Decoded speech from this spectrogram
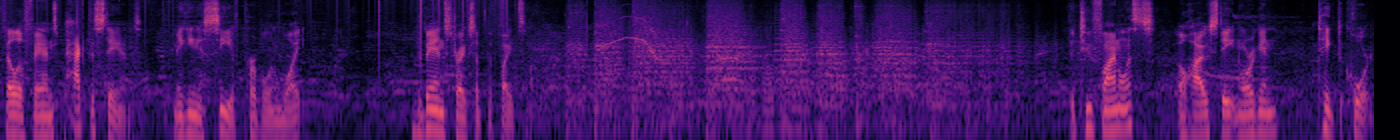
Fellow fans pack the stands, making a sea of purple and white. The band strikes up the fight song. The two finalists, Ohio State and Oregon, take the court.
